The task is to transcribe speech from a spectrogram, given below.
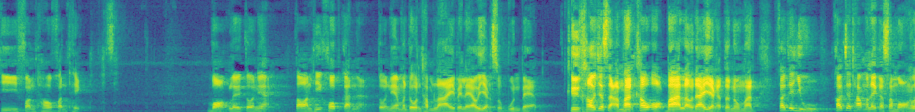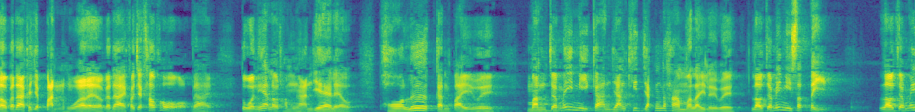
prefrontal cortex บอกเลยตัวเนี้ยตอนที่คบกันอะตัวเนี้ยมันโดนทำลายไปแล้วอย่างสมบูรณ์แบบ คือเขาจะสามารถเข้าออกบ้านเราได้อย่างอัตโนมัติ เขาจะอยู่เขาจะทำอะไรกับสมองเราก็ได้เขาจะปั่นหัวอะไรเราก็ได้ เขาจะเข้าเข้าออกได้ ตัวเนี้ยเราทำงานแย่แล้ว พอเลิกกันไปเว้ยมันจะไม่มีการยั้งคิดยั้งทำอะไรเลยเว้ยเราจะไม่มีสติ เราจะไม่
